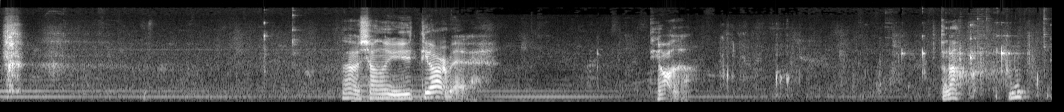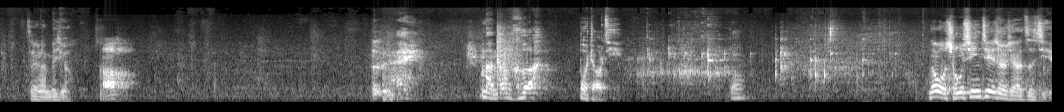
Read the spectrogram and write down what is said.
那相当于第二呗，挺好的。等等，嗯，再来两杯酒。好，来，慢慢喝，不着急。那我重新介绍一下自己，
